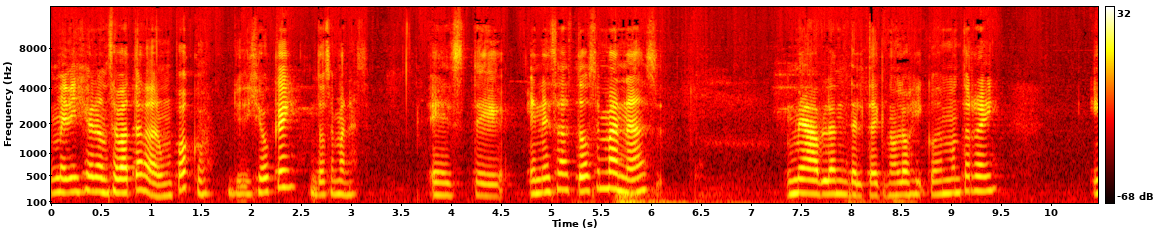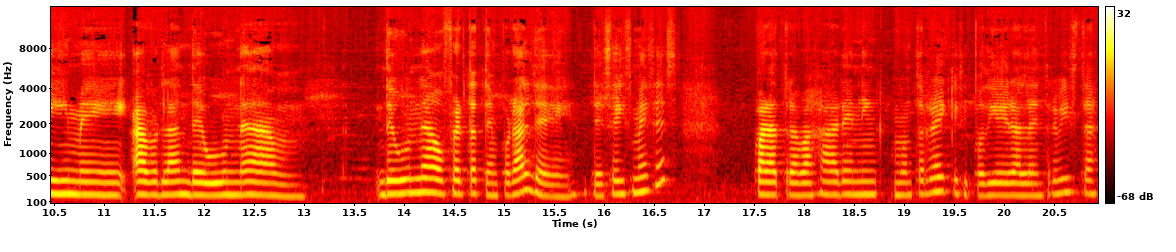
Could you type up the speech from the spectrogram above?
Me dijeron, se va a tardar un poco. Yo dije, ok, dos semanas. Este, en esas dos semanas me hablan del tecnológico de Monterrey y me hablan de una de una oferta temporal de, de seis meses para trabajar en Inc. Monterrey, que si podía ir a la entrevista.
